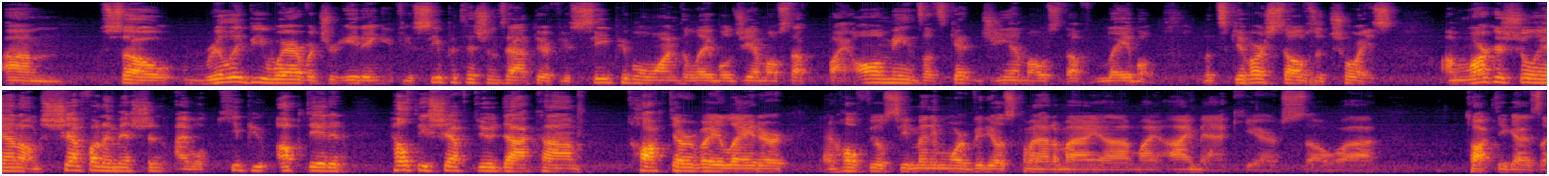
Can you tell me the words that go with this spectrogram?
Um, so really beware of what you're eating. If you see petitions out there, if you see people wanting to label GMO stuff, by all means, let's get GMO stuff labeled. Let's give ourselves a choice. I'm Marcus Guiliano. I'm chef on a mission. I will keep you updated. HealthyChefDude.com. Talk to everybody later, and hopefully you'll see many more videos coming out of my uh, my iMac here. So uh, talk to you guys later.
